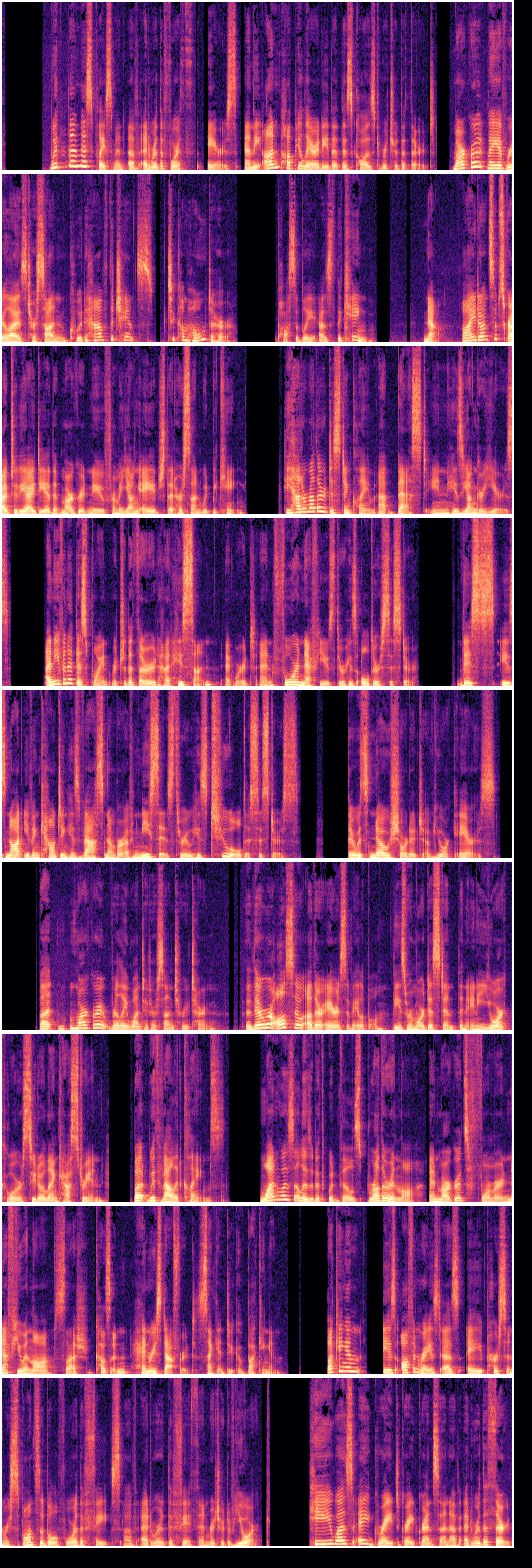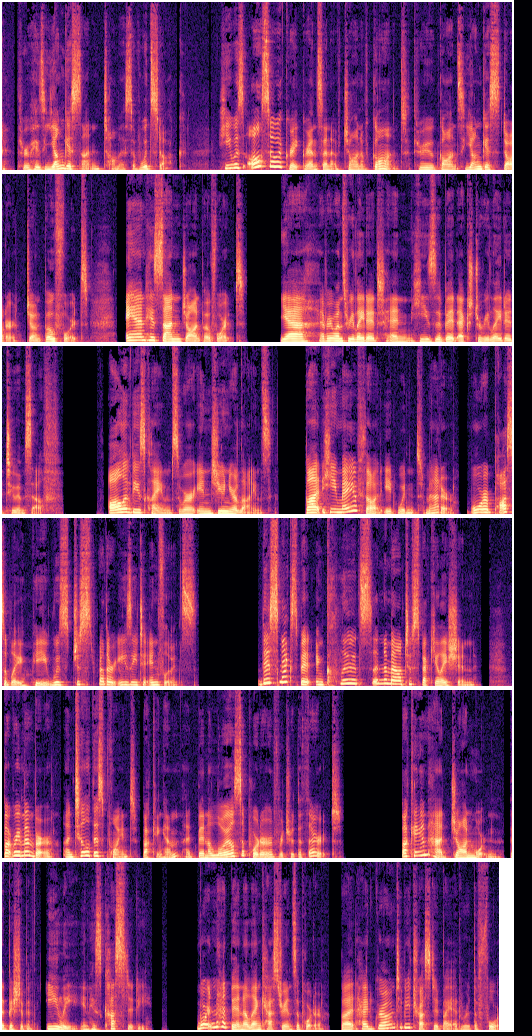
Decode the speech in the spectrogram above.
With the misplacement of Edward IV's heirs and the unpopularity that this caused Richard III, Margaret may have realized her son could have the chance to come home to her, possibly as the king. Now, I don't subscribe to the idea that Margaret knew from a young age that her son would be king. He had a rather distant claim at best in his younger years. And even at this point, Richard III had his son, Edward, and four nephews through his older sister. This is not even counting his vast number of nieces through his two oldest sisters. There was no shortage of York heirs. But Margaret really wanted her son to return. There were also other heirs available. These were more distant than any York or pseudo Lancastrian, but with valid claims. One was Elizabeth Woodville's brother-in-law and Margaret's former nephew-in-law slash cousin, Henry Stafford, second Duke of Buckingham. Buckingham is often raised as a person responsible for the fates of Edward V and Richard of York. He was a great great grandson of Edward III through his youngest son, Thomas of Woodstock. He was also a great grandson of John of Gaunt through Gaunt's youngest daughter, Joan Beaufort, and his son, John Beaufort. Yeah, everyone's related, and he's a bit extra related to himself. All of these claims were in junior lines, but he may have thought it wouldn't matter, or possibly he was just rather easy to influence. This next bit includes an amount of speculation. But remember, until this point, Buckingham had been a loyal supporter of Richard III. Buckingham had John Morton, the Bishop of Ely, in his custody. Morton had been a Lancastrian supporter, but had grown to be trusted by Edward IV.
